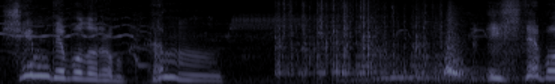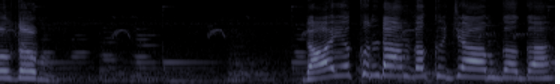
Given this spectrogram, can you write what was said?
Şimdi bulurum. Hmm. İşte buldum. Daha yakından bakacağım Gaga.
